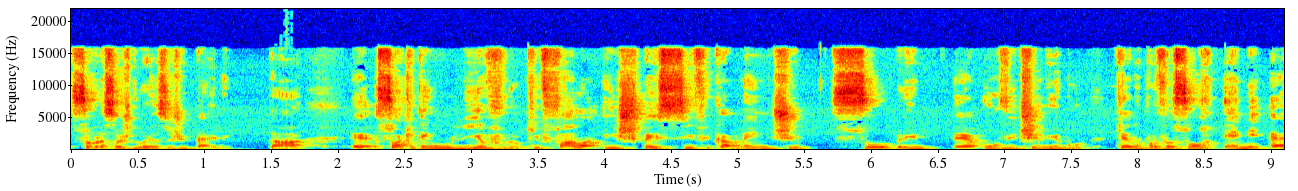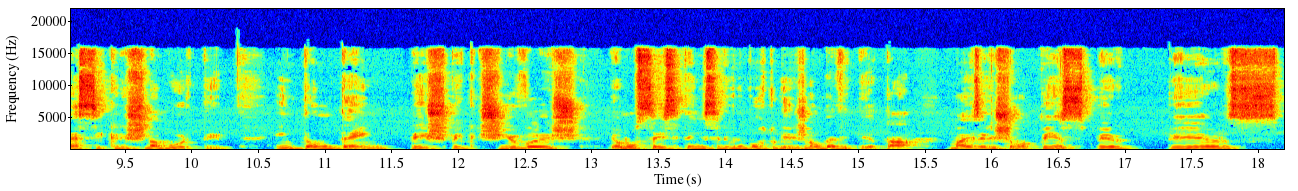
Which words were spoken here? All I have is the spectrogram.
sobre essas doenças de pele. Tá? É, só que tem um livro que fala especificamente sobre é, o vitiligo, que é do professor M.S. Krishnamurti. Então tem perspectivas. Eu não sei se tem esse livro em português, não deve ter, tá? Mas ele chama Perspectivas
